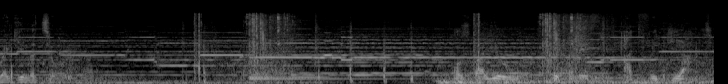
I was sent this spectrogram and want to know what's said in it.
regulatory... Pozwaju, Ifrit, Advigiat.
